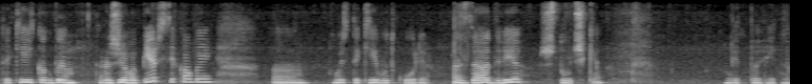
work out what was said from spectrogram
такий как би рожево-персиковий е, ось такий от колір. За дві штучки, відповідно.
